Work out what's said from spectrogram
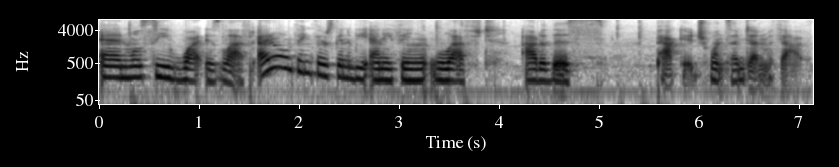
and we'll see what is left. I don't think there's going to be anything left out of this package once I'm done with that.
